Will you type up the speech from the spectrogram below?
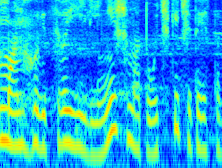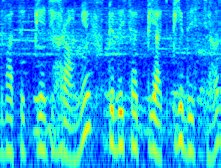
Манго від своєї лінії, шматочки 425 грамів 55,50.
